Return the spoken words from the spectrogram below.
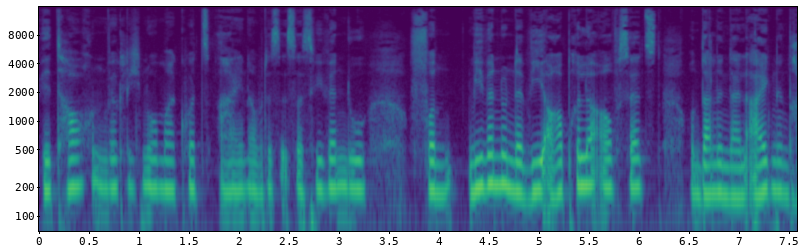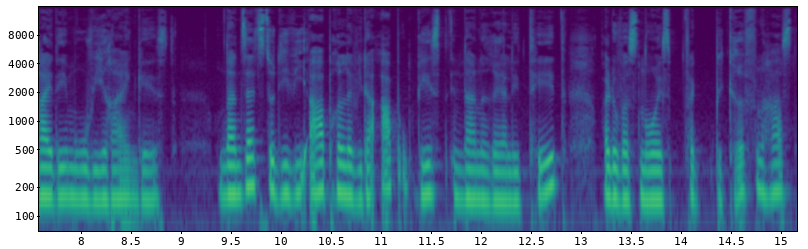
wir tauchen wirklich nur mal kurz ein, aber das ist das wie wenn du von wie wenn du eine VR-Brille aufsetzt und dann in deinen eigenen 3D-Movie reingehst. Und dann setzt du die VR-Brille wieder ab und gehst in deine Realität, weil du was Neues begriffen hast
